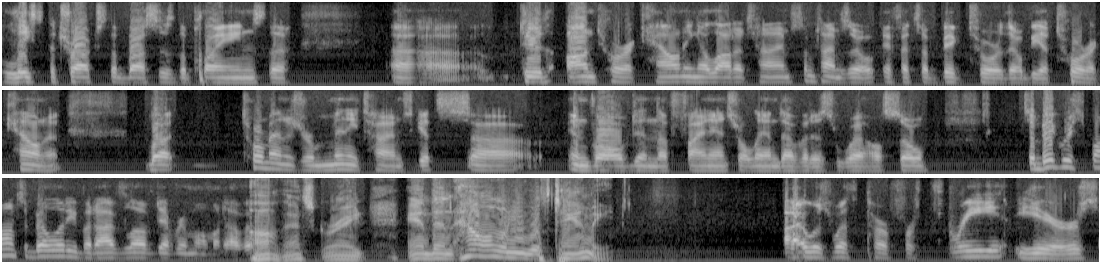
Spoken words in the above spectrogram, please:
lease the trucks, the buses, the planes, the uh, do the on-tour accounting a lot of times. Sometimes, if it's a big tour, there'll be a tour accountant, but tour manager many times gets uh, involved in the financial end of it as well. So it's a big responsibility, but I've loved every moment of it. Oh, that's great. And then, how long were you with Tammy? I was with her for three years,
